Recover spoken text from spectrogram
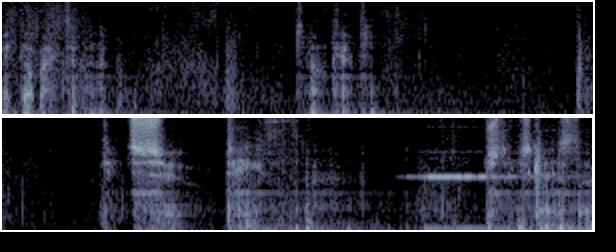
Wait, go back to that. Okay. Okay, so take that. There's these guys though,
